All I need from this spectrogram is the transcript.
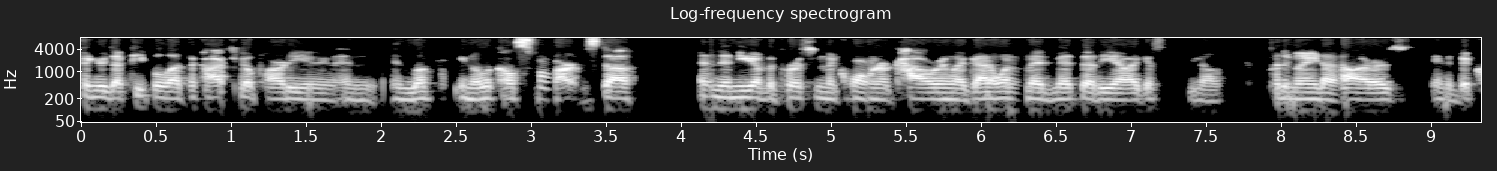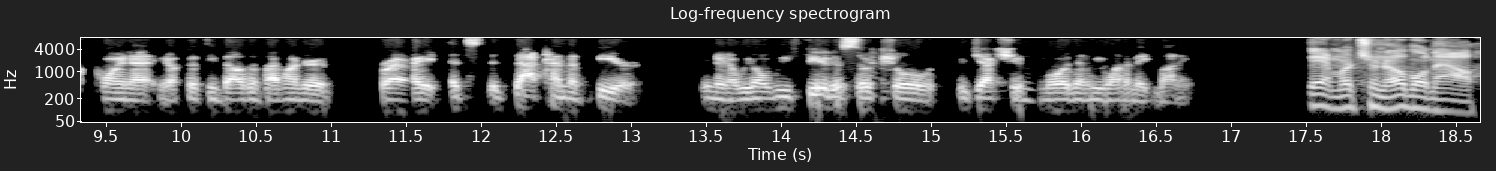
fingers at people at the cocktail party and, and, and look you know look all smart and stuff. And then you have the person in the corner cowering like i don't want to admit that yeah i guess you know put a million dollars in a bitcoin at you know 15500 right? It's it's that kind of fear. You know we don't we fear the social rejection more than we want to make money. Damn we're chernobyl now.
